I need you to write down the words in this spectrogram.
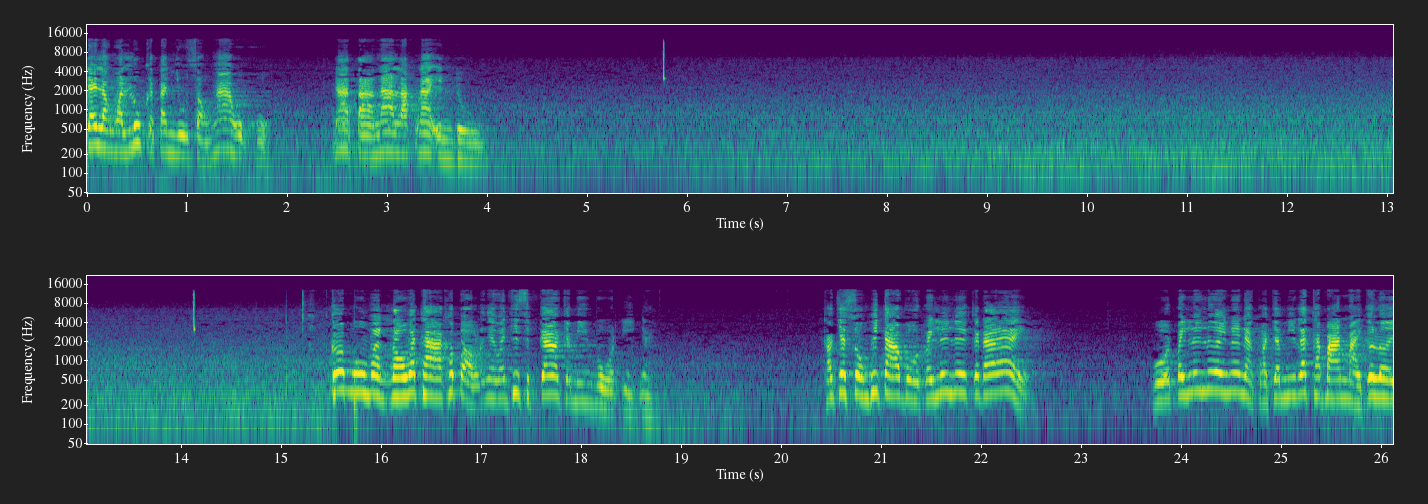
ได้รางวัลลูกกระตันยูสองห้าหกหกหน้าตา น่ารัก น่าเอ็นดู ก็มูมันนวัฒาเขาบอกแล้วไงวันที่สิบเก้าจะมีโหวตอีกไงเขาจะส่งพิธาโหวตไปเรื่อย ๆ ก็ได้โหวตไปเรื่อยๆนั่นน่ะกว่าจะมีรัฐบาลใหม่ก็เลย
